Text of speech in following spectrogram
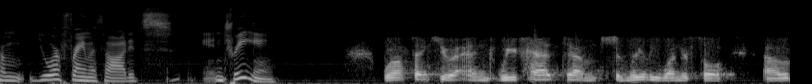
from your frame of thought, it's intriguing. Well, thank you. And we've had um, some really wonderful uh,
